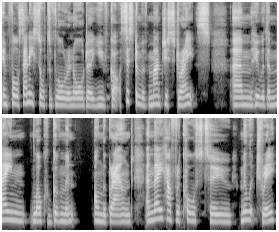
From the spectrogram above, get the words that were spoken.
enforce any sort of law and order, you've got a system of magistrates um, who are the main local government on the ground and they have recourse to military,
